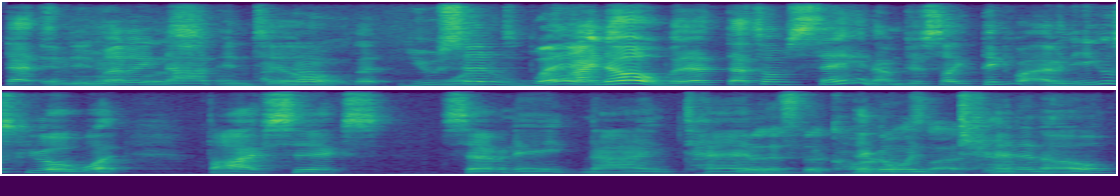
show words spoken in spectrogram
That's literally not until. Know that you said when. I know, but that, that's what I'm saying. I'm just like think about. It. I mean, the Eagles could go what five, six, seven, eight, nine, ten. Yeah, that's the Cardinals They're going ten year. and zero.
